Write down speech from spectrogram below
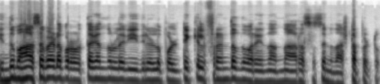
ഹിന്ദു മഹാസഭയുടെ പ്രവർത്തകൻ എന്നുള്ള രീതിയിലുള്ള പൊളിറ്റിക്കൽ ഫ്രണ്ട് എന്ന് പറയുന്ന അന്ന് ആർ എസ് എസിന് നഷ്ടപ്പെട്ടു.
